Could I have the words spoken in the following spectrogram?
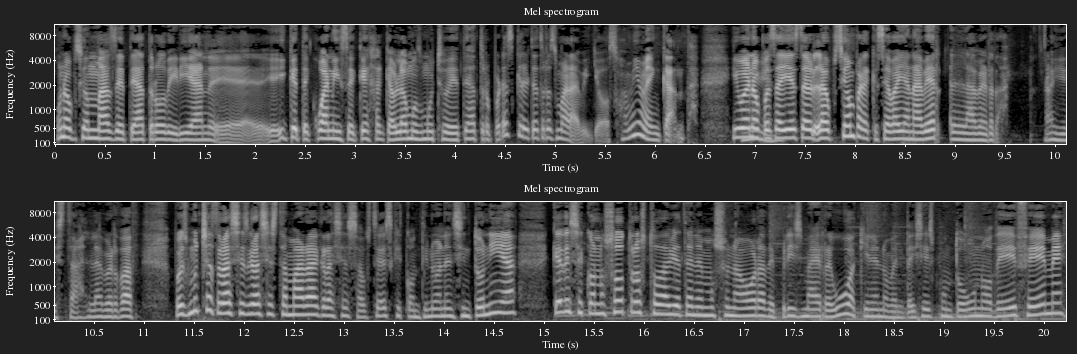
una opción más de teatro, dirían, eh, y que Tecuani se queja que hablamos mucho de teatro, pero es que el teatro es maravilloso, a mí me encanta. Y bueno, pues ahí está la opción para que se vayan a ver la verdad. Ahí está, la verdad. Pues muchas gracias, gracias Tamara, gracias a ustedes que continúan en sintonía. Quédese con nosotros, todavía tenemos una hora de Prisma RU aquí en el 96.1 de FM.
